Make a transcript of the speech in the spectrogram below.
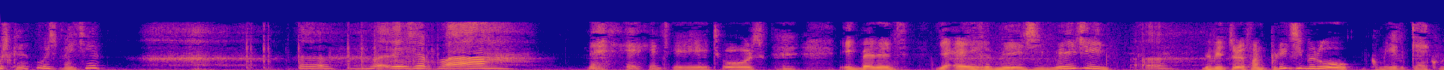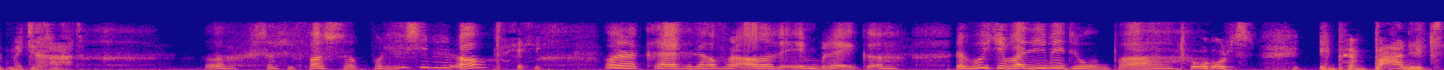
Tooske, hoe is het met je? Wat is er, pa? Nee, nee, Toos. Ik ben het. Je eigen Missy Missy. Ik ben weer terug van het politiebureau. Kom even kijken hoe het met je gaat. Oh, zat je vast op het politiebureau? Oh, dan krijg je nou voor alles inbreken. Dat moet je maar niet meer doen, pa. Toos, ik ben pa niet.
